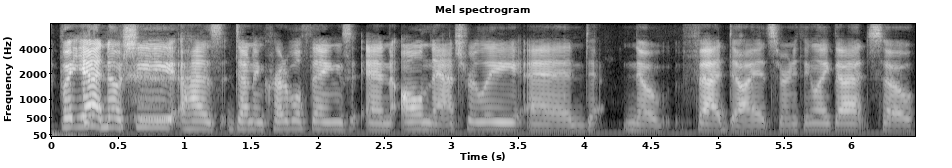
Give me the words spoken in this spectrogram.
but yeah, no, she has done incredible things and all naturally and no fad diets or anything like that. So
